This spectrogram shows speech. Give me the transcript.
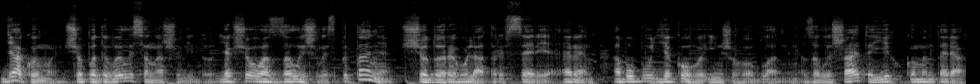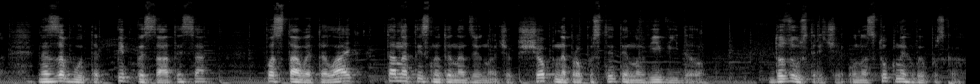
Дякуємо, що подивилися наше відео. Якщо у вас залишились питання щодо регуляторів серії RN або будь-якого іншого обладнання, залишайте їх у коментарях. Не забудьте підписатися, поставити лайк та натиснути на дзвіночок, щоб не пропустити нові відео. До зустрічі у наступних випусках.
